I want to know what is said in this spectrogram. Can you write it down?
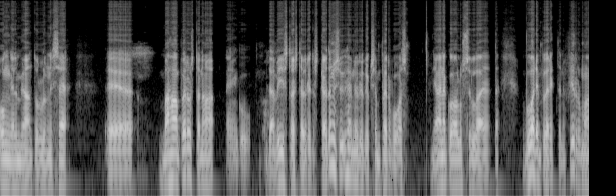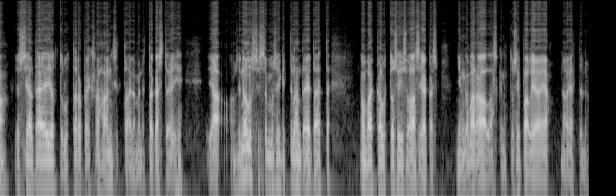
ongelmia on tullut, niin se, ee, mä oon perustana niin kuin, mitä 15 yritystä, käytännössä yhden yrityksen per vuosi. Ja aina kun on ollut sillä että vuoden pyörittänyt firmaa, jos sieltä ei ole tullut tarpeeksi rahaa, niin sitten on aina mennyt takaisin töihin. Ja on siinä ollut siis semmoisiakin tilanteita, että on vaikka ollut tosi iso asiakas, jonka varaa on laskenut tosi paljon ja ne on jättänyt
